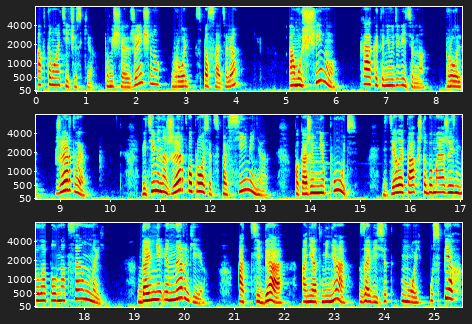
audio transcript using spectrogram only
автоматически помещают женщину в роль спасателя, а мужчину как это не удивительно, в роль жертвы. Ведь именно жертва просит «спаси меня, покажи мне путь, сделай так, чтобы моя жизнь была полноценной, дай мне энергии, от тебя, а не от меня зависит мой успех».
